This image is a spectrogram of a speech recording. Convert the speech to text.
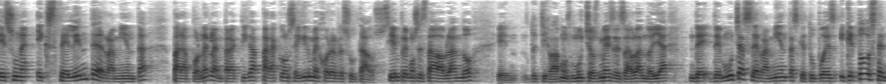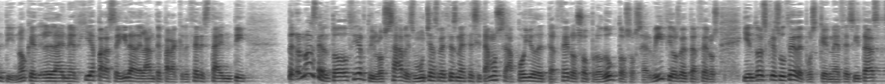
es una excelente herramienta para ponerla en práctica para conseguir mejores resultados. Siempre hemos estado hablando, llevamos muchos meses hablando ya, de, de, muchas herramientas que tú puedes y que todo está en ti, ¿no? Que la energía para seguir adelante, para crecer está en ti pero no es del todo cierto y lo sabes, muchas veces necesitamos apoyo de terceros o productos o servicios de terceros. Y entonces, ¿qué sucede? Pues que necesitas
